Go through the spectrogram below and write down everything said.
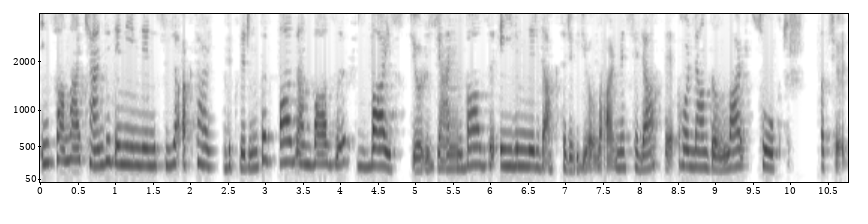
İnsanlar kendi deneyimlerini size aktardıklarında bazen bazı biz bias diyoruz yani bazı eğilimleri de aktarabiliyorlar. Mesela e, Hollandalılar soğuktur atıyorum.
